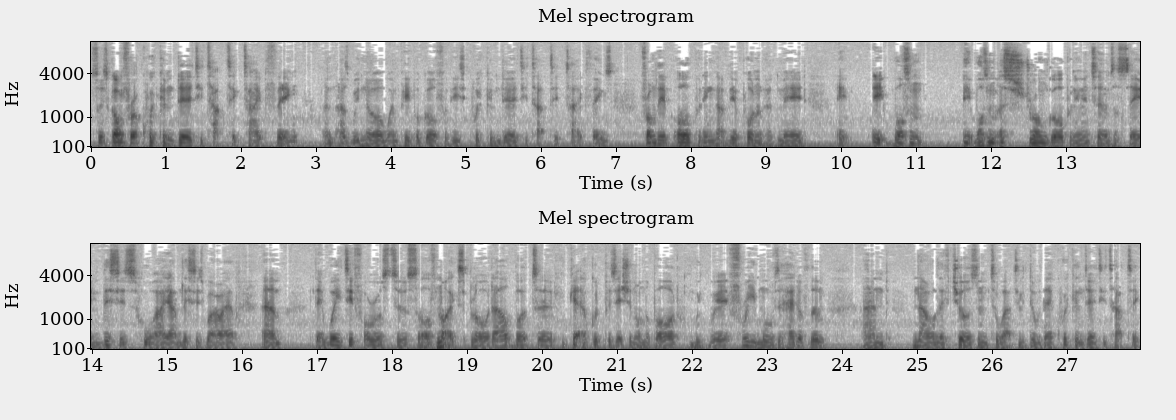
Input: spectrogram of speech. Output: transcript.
So it's gone for a quick and dirty tactic type thing and as we know when people go for these quick and dirty tactic type things from the opening that the opponent had made it it wasn't it wasn't a strong opening in terms of saying this is who I am this is where I am. Um, they waited for us to sort of not explode out but to get a good position on the board. We, we're three moves ahead of them and now they've chosen to actually do their quick and dirty tactic.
